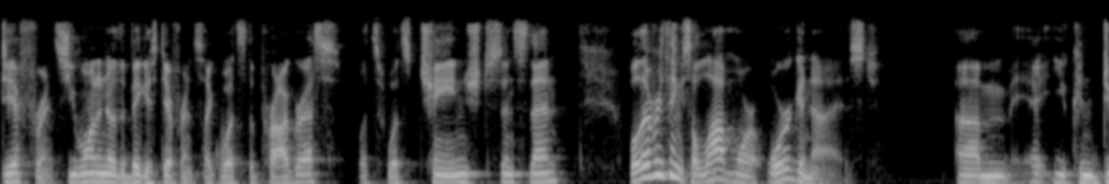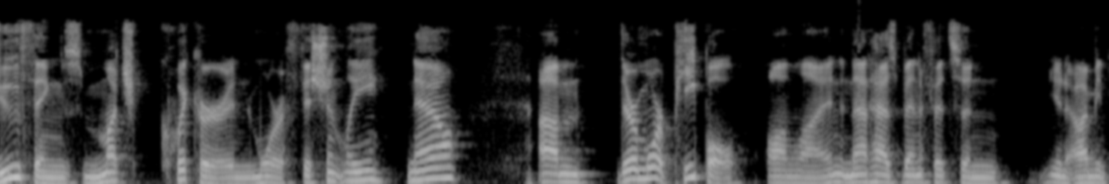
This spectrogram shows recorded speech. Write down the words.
difference. You want to know the biggest difference, like what's the progress, what's what's changed since then. Well, everything's a lot more organized. Um, you can do things much quicker and more efficiently now. Um, there are more people online, and that has benefits. And you know, I mean,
